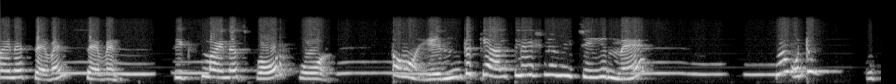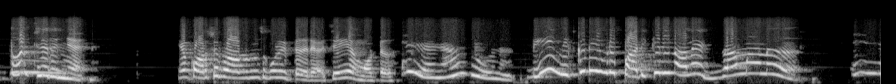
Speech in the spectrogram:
minus seven seven. Six minus four four. എന്ത് കാൽക്കുലേഷൻ നീ ചെയ്യുന്നേ? ഞാൻ ഒരു കുത്തുവച്ചിരുന്ന് ഞാൻ. കുറച്ച് പ്രോബ്ലംസ് കൂടി ഇട്ട് തരാം. ചെയ്യ അങ്ങോട്ട്. ഞാൻ നീ നിക്കടി ഇവിടെ പഠിക്കടി നാളെ എക്സാം ആണ് ഇല്ല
